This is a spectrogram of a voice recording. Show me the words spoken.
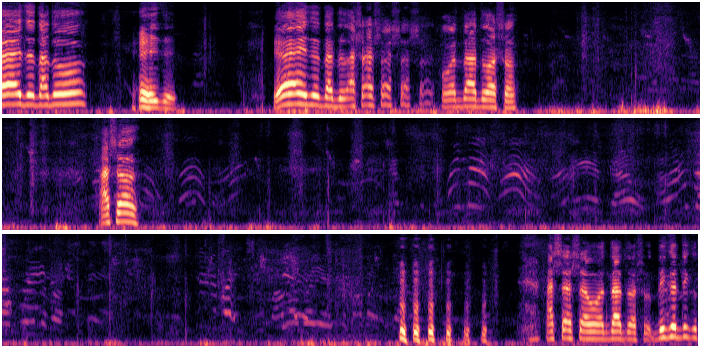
এই যে দাদু এই যে এই যে দাদু, আসো আসো আসো আসো। আমার দাদু, আসো। আসো। আসো আসো, আমার দাদু, আসো। দেখো দেখো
